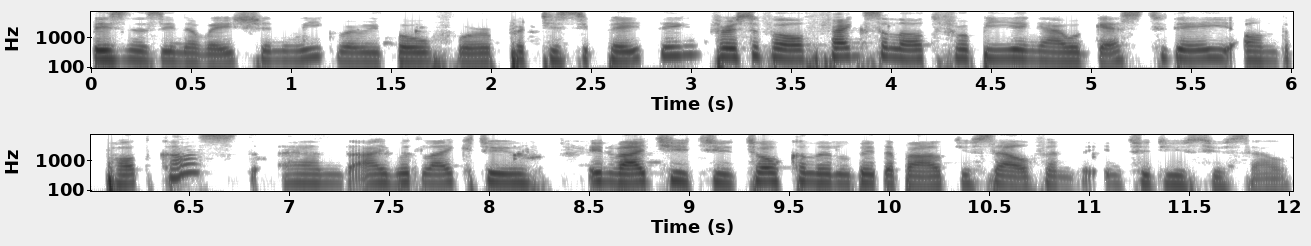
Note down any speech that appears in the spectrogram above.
Business Innovation Week where we both were participating. First of all, thanks a lot for being our guest today on the podcast. And I would like to invite you to talk a little bit about yourself and introduce yourself.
